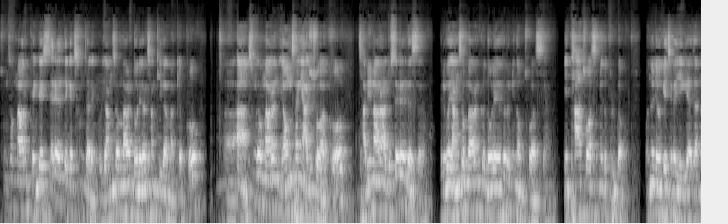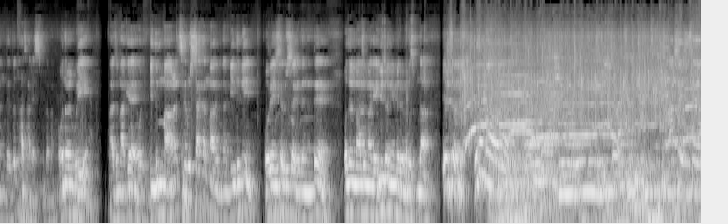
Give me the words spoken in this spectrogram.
충성마을은 굉장히 세련되게 참 잘했고 양선마을 노래가 참 기가 막혔고 어, 아 충성마을은 영상이 아주 좋았고 자비마을은 아주 세련됐어요. 그리고 양선마을은 그 노래의 흐름이 너무 좋았어요. 이 다 좋았음에도 불구하고 오늘 여기에 제가 얘기하지 않는데도 다 잘했습니다. 오늘 우리 마지막에 우리 믿음 마을 새로 시작한 마을입니다. 믿음이 올해 새로 시작이 됐는데 오늘 마지막에 유정의 의미를 받았습니다. 1등 믿음 마을 박수해주세요.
